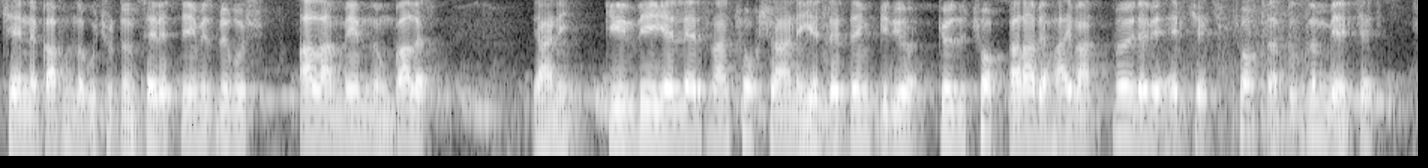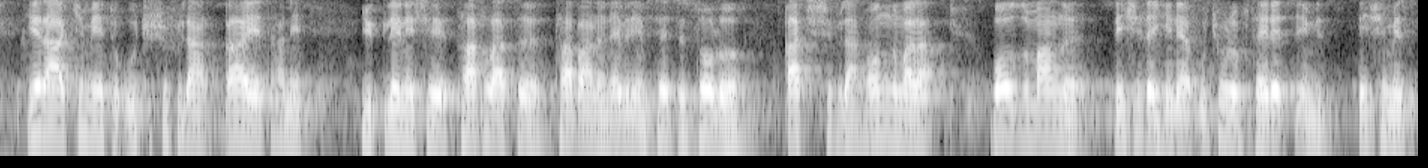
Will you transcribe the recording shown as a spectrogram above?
Kendi kapımda uçurduğum seyrettiğimiz bir kuş. Allah memnun kalır. Yani girdiği yerler falan çok şahane. Yerlerden giriyor. Gözü çok kara bir hayvan. Böyle bir erkek. Çok da kızgın bir erkek. Yer hakimiyeti, uçuşu falan gayet hani yüklenişi, taklası, tabanı, ne bileyim sesi, soluğu, kaçışı falan on numara. Boz dumanlı dişi de yine uçurup seyrettiğimiz dişimiz.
